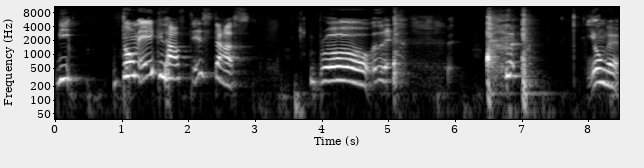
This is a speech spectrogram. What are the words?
Wie dumm ekelhaft ist das? Bro. Junge.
